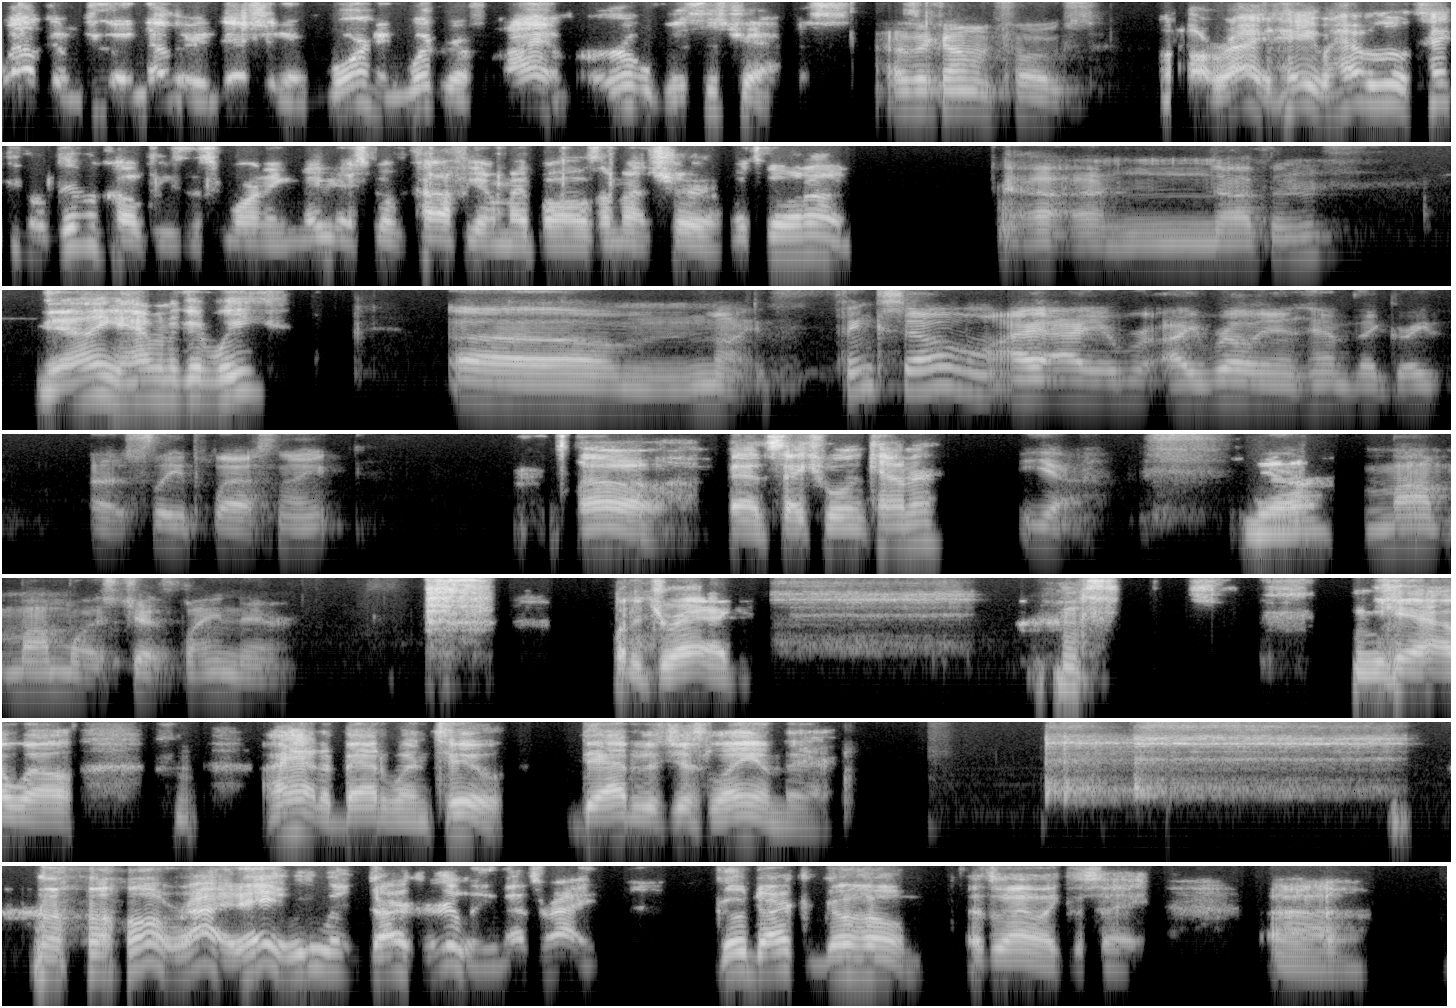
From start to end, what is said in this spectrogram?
Welcome to another edition of Morning Woodruff. I am Earl. This is Travis. How's it going, folks? All right. Hey, we have a little technical difficulties this morning. Maybe I spilled coffee on my balls. I'm not sure. What's going on? Uh, nothing. Yeah, you having a good week? Um, I think so. I I, I really didn't have that great uh, sleep last night. Oh, bad sexual encounter? Yeah. Yeah. Mom, mom was just laying there. What a drag. yeah, well, I had a bad one too. Dad was just laying there. All right. Hey, we went dark early. That's right. Go dark or go home. That's what I like to say. Uh,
